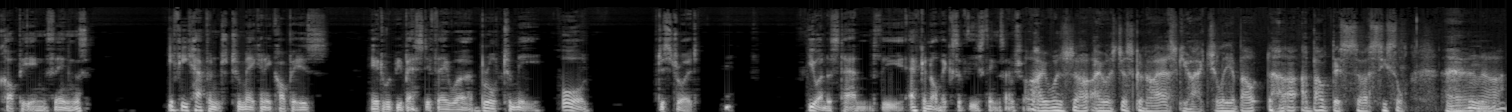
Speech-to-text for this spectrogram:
copying things. If he happened to make any copies, it would be best if they were brought to me or destroyed. You understand the economics of these things, I'm sure. I was uh, I was just going to ask you actually about uh, about this uh, Cecil and uh,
